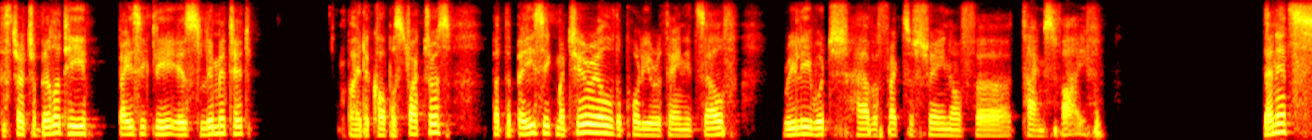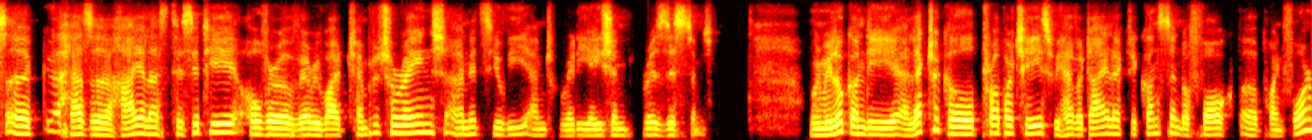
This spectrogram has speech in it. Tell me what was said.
the stretchability basically is limited by the copper structures but the basic material, the polyurethane itself, really would have a fracture strain of uh, times five. Then it uh, has a high elasticity over a very wide temperature range and it's UV and radiation resistant. When we look on the electrical properties, we have a dielectric constant of 4.4. Uh,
